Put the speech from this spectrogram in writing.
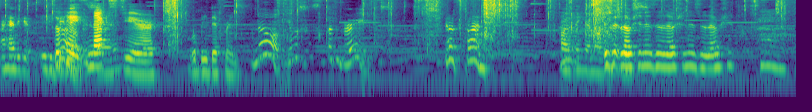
I had to get itty It's okay. bitty. Next year will be different. No, it was been great. No, it's fun. I think I know. Is it lotion? Is it lotion? Is it lotion?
